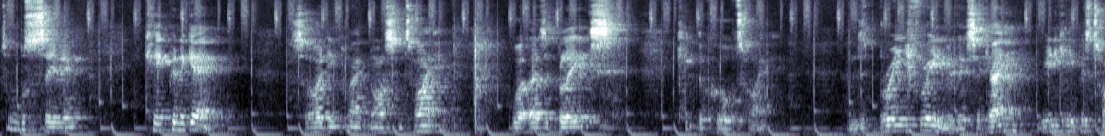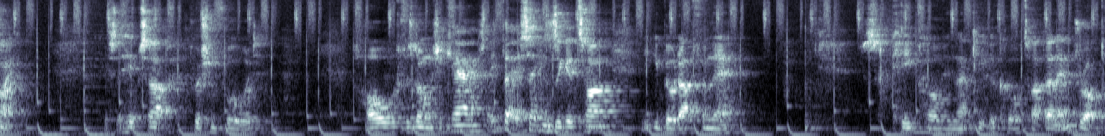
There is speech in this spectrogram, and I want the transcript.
towards the ceiling, keeping again, side your plank nice and tight, work those obliques, keep the core tight. And just breathe freely with this, okay? Really keep this tight. Push the hips up, push them forward. Hold for as long as you can. Say 30 seconds is a good time. You can build up from there. Just keep holding that, keep the core tight, don't let drop.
